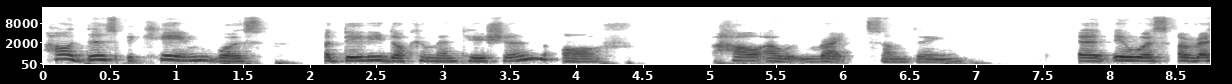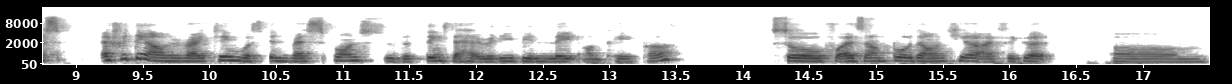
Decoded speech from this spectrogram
How this became was a daily documentation of how I would write something. and it was a res- everything I was writing was in response to the things that had already been laid on paper. So for example, down here, I figured, um,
